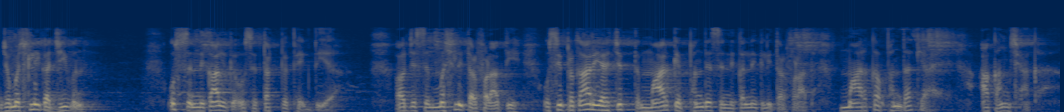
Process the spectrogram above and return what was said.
जो मछली का जीवन है, उससे निकाल के उसे तट पे फेंक दिया। और जिससे मछली तड़फड़ाती है, उसी प्रकार यह चित्त मार के फंदे से निकलने के लिए तड़फड़ाता मार का फंदा क्या है? आकांक्षा का।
